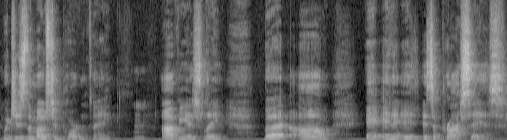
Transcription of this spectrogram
which is the most important thing obviously. But um, and it, it's a process.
